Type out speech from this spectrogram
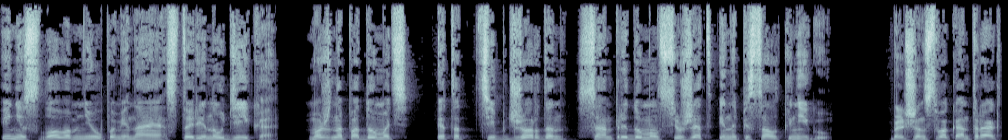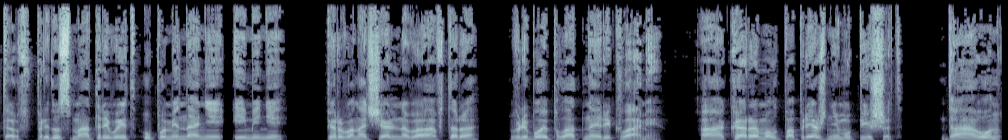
и ни словом не упоминая старину Дика. Можно подумать, этот тип Джордан сам придумал сюжет и написал книгу. Большинство контрактов предусматривает упоминание имени первоначального автора в любой платной рекламе. А Карамел по-прежнему пишет, да, он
